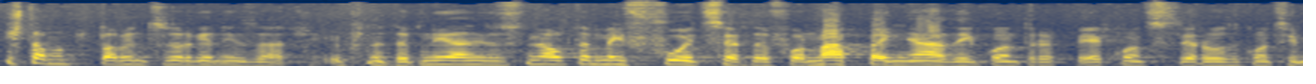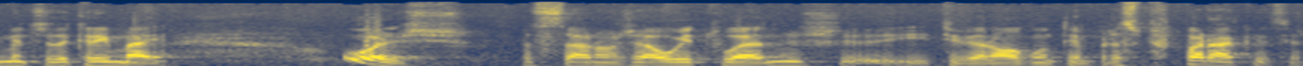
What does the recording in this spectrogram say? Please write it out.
E estavam totalmente desorganizados. E, portanto, a comunidade internacional também foi, de certa forma, apanhada em contrapé quando se deram os acontecimentos da Crimeia. Hoje, passaram já oito anos e tiveram algum tempo para se preparar, quer dizer,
